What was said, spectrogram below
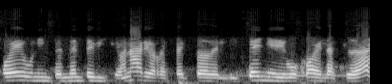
fue un intendente visionario respecto del diseño y dibujo de la ciudad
